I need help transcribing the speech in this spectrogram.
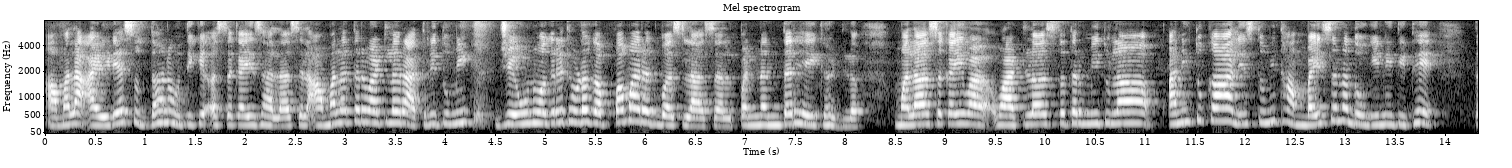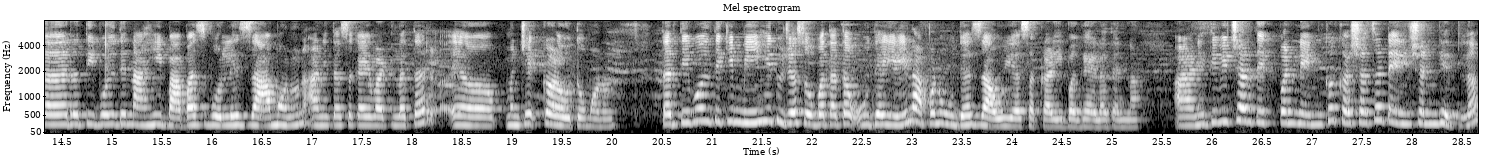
आम्हाला आयडियासुद्धा नव्हती की असं काही झालं असेल. आम्हाला तर वाटलं रात्री तुम्ही जेवून वगैरे थोडं गप्पा मारत बसला असाल पण नंतर हे घडलं. मला असं काही वा वाटलं असतं तर मी तुला आणि तू का आलीस? तुम्ही थांबायचं ना दोघींनी तिथे? तर ती बोलते नाही बाबाच बोलले जा म्हणून. आणि तसं काही वाटलं तर म्हणजे कळवतो म्हणून. तर ती बोलते की मीही तुझ्यासोबत आता उद्या येईल आपण उद्या जाऊया सकाळी बघायला त्यांना. आणि ती विचारते पण नेमकं कशाचं टेन्शन घेतलं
